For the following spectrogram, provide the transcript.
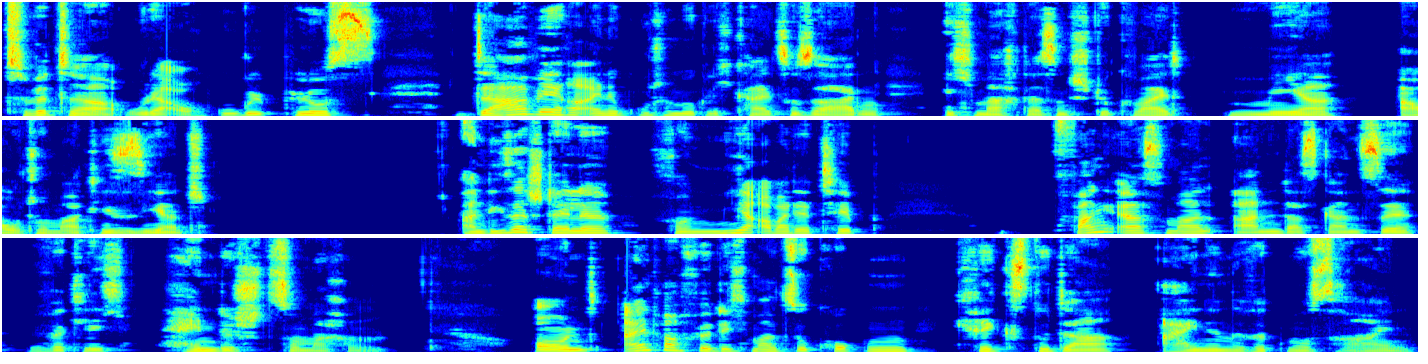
Twitter oder auch Google Plus, da wäre eine gute Möglichkeit zu sagen, ich mache das ein Stück weit mehr automatisiert. An dieser Stelle von mir aber der Tipp, fang erstmal an, das Ganze wirklich händisch zu machen. Und einfach für dich mal zu gucken, kriegst du da einen Rhythmus rein.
